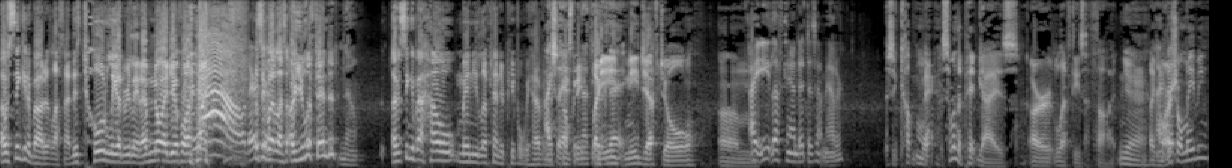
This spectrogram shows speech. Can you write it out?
I was thinking about it last night. This is totally unrelated. I have no idea why. Wow, I was there's thinking a- about it last. Are you left-handed? No. I was thinking about how many left-handed people we have in Actually, this I company. asked Like, me me, Today. me, Jeff, Joel. Um, I eat left-handed. Does that matter? there's a couple more. Some of the pit guys are lefties. I thought. Yeah. like I Marshall, maybe.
